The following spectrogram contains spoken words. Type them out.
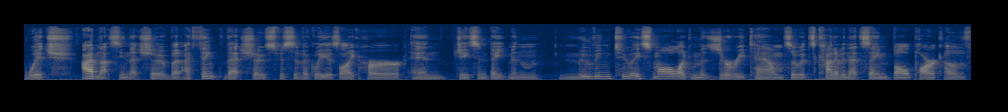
which I have not seen that show, but I think that show specifically is like her and Jason Bateman moving to a small like Missouri town, so it's kind of in that same ballpark of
